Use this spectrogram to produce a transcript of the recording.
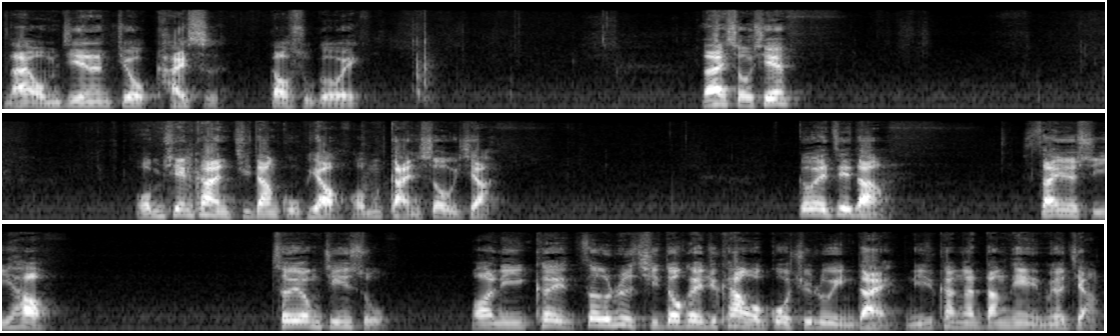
来，我们今天就开始告诉各位。来，首先我们先看几档股票，我们感受一下。各位，这档三月十一号。车用金属，哦，你可以这个日期都可以去看我过去录影带，你去看看当天有没有讲。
